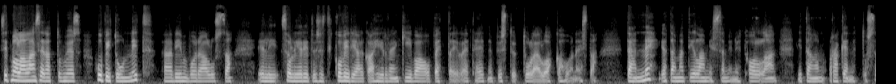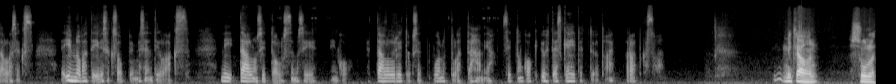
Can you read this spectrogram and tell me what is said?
Sitten me ollaan lanseerattu myös hupitunnit viime vuoden alussa. Eli se oli erityisesti covid-aikaa hirveän kiva opettajille, että he, ne pystyvät tulemaan luokkahuoneesta tänne. Ja tämä tila, missä me nyt ollaan, niin tämä on rakennettu sellaiseksi innovatiiviseksi oppimisen tilaksi. Niin täällä on sitten ollut sellaisia, niin että täällä on yritykset voinut tulla tähän ja sitten on yhteiskehitetty jotain ratkaisua. Mikä on sulle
